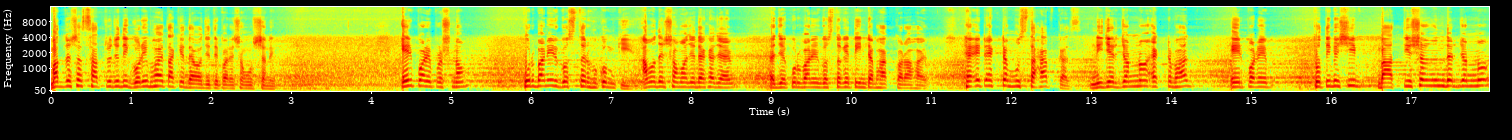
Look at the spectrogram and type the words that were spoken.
মাদ্রাসার ছাত্র যদি গরিব হয়, তাকে দেওয়া যেতে পারে, সমস্যা নেই। এরপরে প্রশ্ন, কুরবানির গোস্তের হুকুম কি? আমাদের সমাজে দেখা যায় যে কুরবানির গোস্তকে তিনটা ভাগ করা হয়। হ্যাঁ এটা একটা মুস্তাহাব কাজ। নিজের জন্য একটা ভাগ, এরপরে প্রতিবেশী বা আত্মীয় স্বজনদের জন্য,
